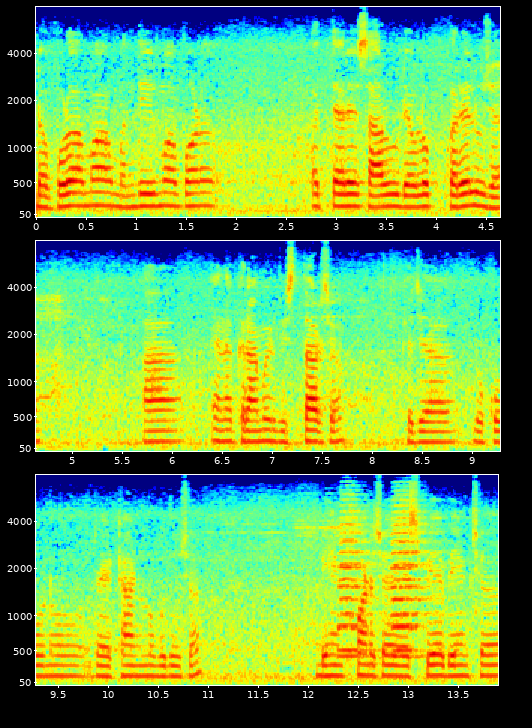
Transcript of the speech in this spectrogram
ડભોળામાં મંદિરમાં પણ અત્યારે સારું ડેવલપ કરેલું છે. આ એના ગ્રામીણ વિસ્તાર છે. કે જ્યાં લોકોનું રહેઠાણનું બધું છે. બેંક પણ છે, એસબીઆઈ બેંક છે.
